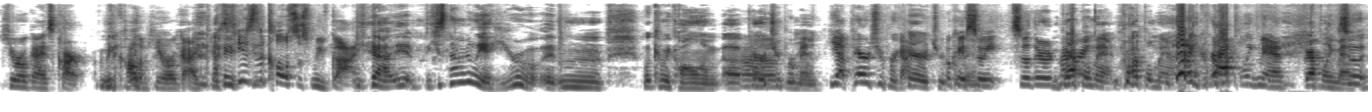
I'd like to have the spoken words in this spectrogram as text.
Hero Guy's car. I'm going to call him Hero Guy because he's the closest we've got. Yeah, he's not really a hero. Uh, mm, what can we call him? Uh, paratrooper man. Yeah, paratrooper guy. Paratrooper Okay, man. so he, so they're admiring Grapple man. Grapple man. grappling man. Grappling man. So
